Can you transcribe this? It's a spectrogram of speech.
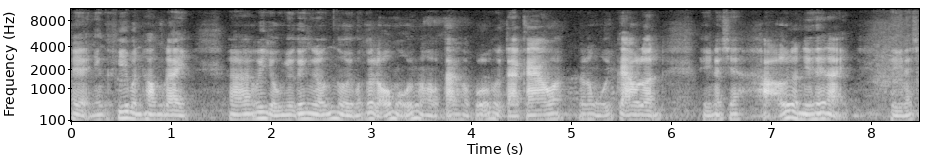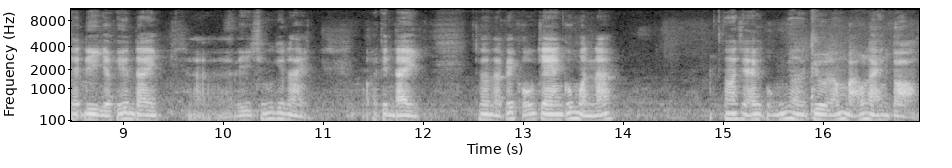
hay là những cái phía bên hông đây. À, ví dụ như cái những người mà có lỗ mũi mà ta hoặc của người ta cao á cái lỗ mũi cao lên thì nó sẽ hở lên như thế này thì nó sẽ đi vào phía bên đây à, đi xuống dưới này ở trên đây. Nên là cái khẩu trang của mình á nó sẽ cũng chưa đảm bảo là an toàn.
